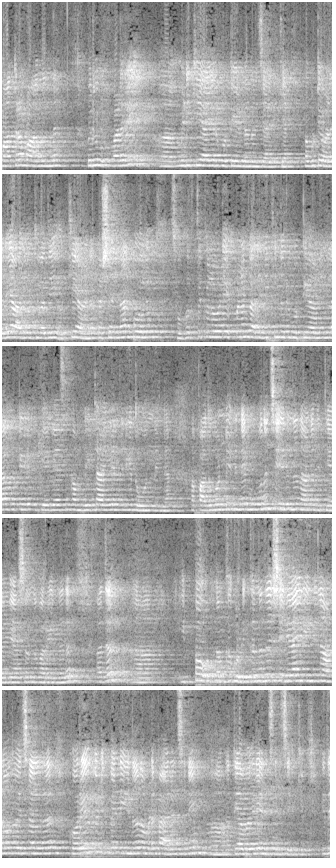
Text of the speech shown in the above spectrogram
മാത്രം വാങ്ങുന്ന ഒരു വളരെ മിടുക്കിയായ ഒരു കുട്ടിയുണ്ടെന്ന് വിചാരിക്കാം. ആ കുട്ടി വളരെ ആരോഗ്യവതി ഒക്കെയാണ്. പക്ഷെ എന്നാൽ പോലും സുഹൃത്തുക്കളോട് എപ്പോഴും കലഹിക്കുന്ന ഒരു കുട്ടിയാണെങ്കിൽ ആ കുട്ടിയുടെ വിദ്യാഭ്യാസം കംപ്ലീറ്റ് ആയി എന്ന് എനിക്ക് തോന്നുന്നില്ല. അപ്പം അതുകൊണ്ട് ഇതിന്റെ മൂന്ന് ചേരുന്നതാണ് വിദ്യാഭ്യാസം എന്ന് പറയുന്നത്. അത് ഇപ്പോൾ നമുക്ക് കൊടുക്കുന്നത് ശരിയായ രീതിയിലാണോ എന്ന് വെച്ചാൽ അത് കുറേയൊക്കെ ഡിപ്പെൻഡ് ചെയ്യുന്നത് നമ്മുടെ പാരൻസിനെയും അധ്യാപകരെയും അനുസരിച്ചിരിക്കും. ഇത്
